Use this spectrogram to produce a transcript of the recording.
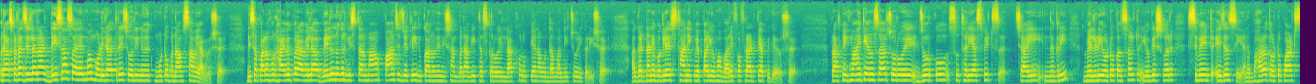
બનાસકાંઠા જિલ્લાના ડીસા શહેરમાં મોડી રાત્રે ચોરીનો એક મોટો બનાવ સામે આવ્યો છે. ડીસા પાલનપુર હાઈવે પર આવેલા વેલુનગર વિસ્તારમાં પાંચ જેટલી દુકાનોને નિશાન બનાવી તસ્કરોએ લાખો રૂપિયાના મુદ્દામાલની ચોરી કરી છે. આ ઘટનાને પગલે સ્થાનિક વેપારીઓમાં ભારે ફફડાટ વ્યાપી ગયો છે. પ્રાથમિક માહિતી અનુસાર ચોરોએ જોરકો, Suthariya sweets, Chai Nagari, Meldi auto consult, Yogeshwar cement agency અને ભારત ઓટો પાર્ટ્સ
